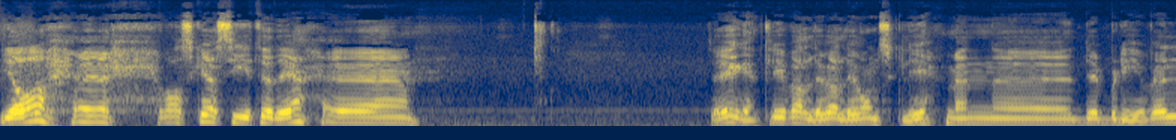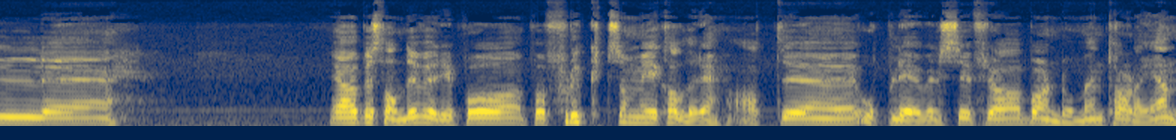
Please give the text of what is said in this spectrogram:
Ja, eh, hva skal jeg si til det? Eh, det er egentlig veldig, veldig vanskelig, men eh, det blir vel eh, Jeg har bestandig vært på, på flukt, som vi kaller det. At eh, opplevelser fra barndommen tar deg igjen.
